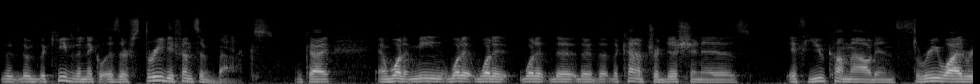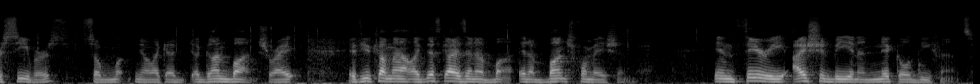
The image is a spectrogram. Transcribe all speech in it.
the, the, the, key to the nickel is there's three defensive backs, okay? And what it means, what it, what it, what it, the, the, the, the kind of tradition is if you come out in three wide receivers, so, you know, like a, a gun bunch, right? If you come out like this guy's in a, in a bunch formation, in theory, I should be in a nickel defense.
